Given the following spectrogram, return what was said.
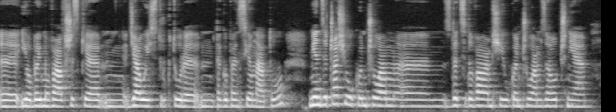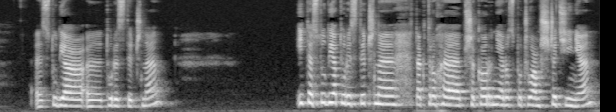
Y, i obejmowała wszystkie mm, działy i struktury mm, tego pensjonatu. W międzyczasie ukończyłam, zdecydowałam się i ukończyłam zaocznie e, studia e, turystyczne. I te studia turystyczne tak trochę przekornie rozpoczęłam w Szczecinie,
